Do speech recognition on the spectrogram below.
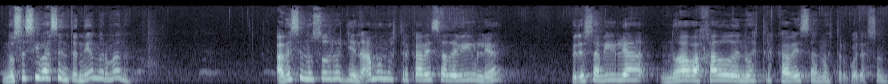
No sé si vas entendiendo, hermano. A veces nosotros llenamos nuestra cabeza de Biblia, pero esa Biblia no ha bajado de nuestras cabezas a nuestro corazón.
